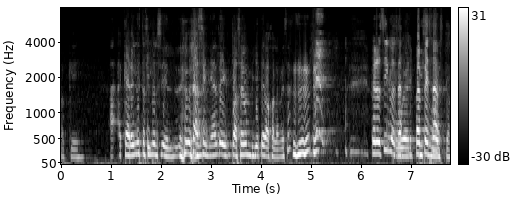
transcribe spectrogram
Ok. A, a Karel le está haciendo el- el- la señal de pasar un billete bajo la mesa. Pero sí, güey, o sea, para empezar, esto.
